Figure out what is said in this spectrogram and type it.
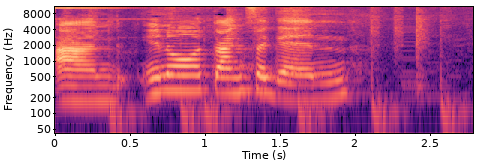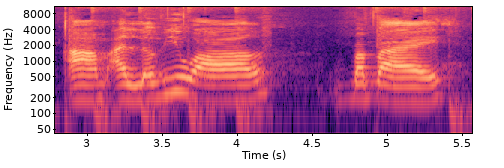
And you know, thanks again. Um, I love you all. Bye bye.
